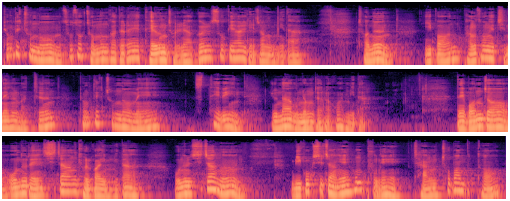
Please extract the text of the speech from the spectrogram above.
평택촌놈 소속 전문가들의 대응 전략을 소개할 예정입니다. 저는 이번 방송의 진행을 맡은 평택촌놈의 스텝인 윤학 운영자라고 합니다. 네, 먼저 오늘의 시장 결과입니다. 오늘 시장은 미국 시장의 훈풍에 장 초반부터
